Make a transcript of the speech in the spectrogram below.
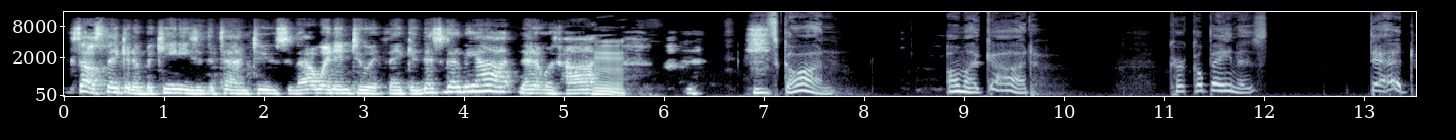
Because I was thinking of bikinis at the time too, so I went into it thinking this is going to be hot. Then it was hot. Hmm. He's gone. Oh my God. Kurt Cobain is dead.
